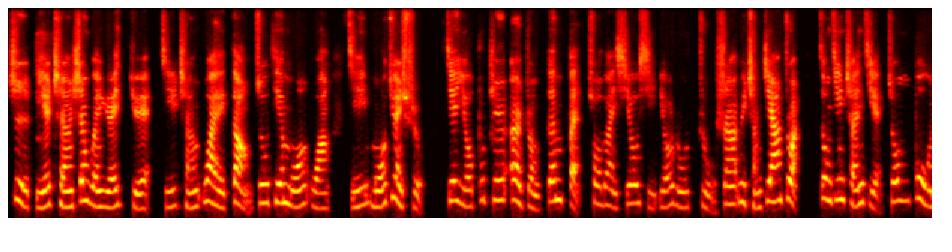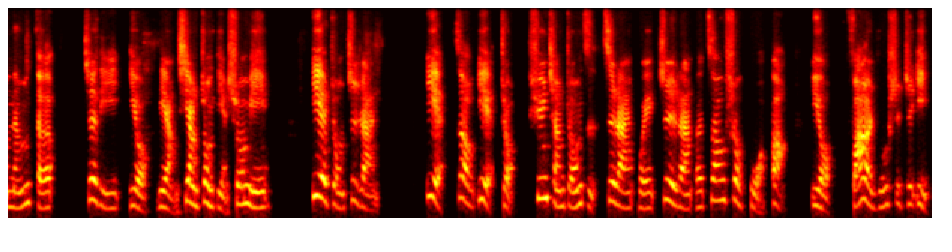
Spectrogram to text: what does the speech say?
至别成声闻缘觉，即成外道诸天魔王及魔眷属，皆由不知二种根本，错乱修习，犹如主沙欲成家传，诵经成解，终不能得。这里有两项重点说明：业种自然，业造业种，熏成种子，自然为自然而遭受果报，有法尔如是之意。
